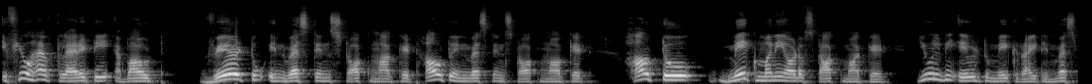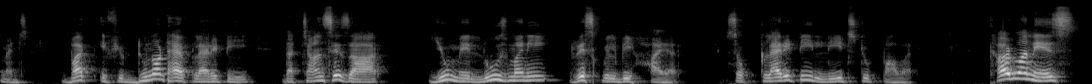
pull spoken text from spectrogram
If you have clarity about where to invest in stock market, how to invest in stock market, how to make money out of stock market, you will be able to make right investments. But if you do not have clarity, the chances are you may lose money, risk will be higher. So clarity leads to power. Third one is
